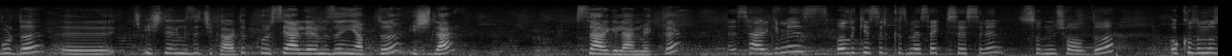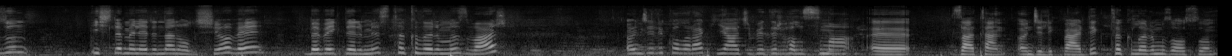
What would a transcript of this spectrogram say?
Burada e, işlerimizi çıkardık. Kursiyerlerimizin yaptığı işler sergilenmekte. Sergimiz Balıkesir Kız Meslek Lisesi'nin sunmuş olduğu okulumuzun işlemelerinden oluşuyor ve bebeklerimiz, takılarımız var. Öncelik olarak Yağcı Bedir halısına e, zaten öncelik verdik. Takılarımız olsun,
